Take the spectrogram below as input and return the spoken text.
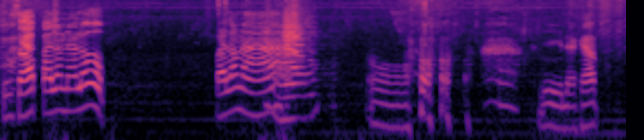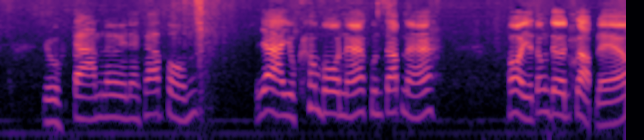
คุณซับไปแล้วนะลูก ไปแล้วนะอ๋อ นี่นะครับ อยู่ตามเลยนะครับ ผมย่าอยู่ข้างบนนะ คุณซับนะ พ่อจะต้องเดินกลับแล้ว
